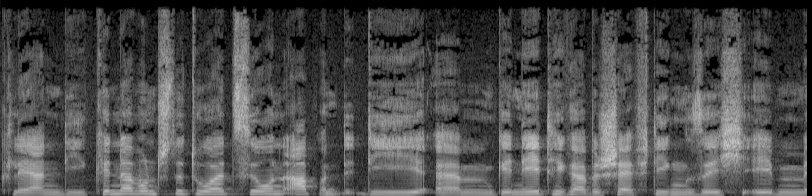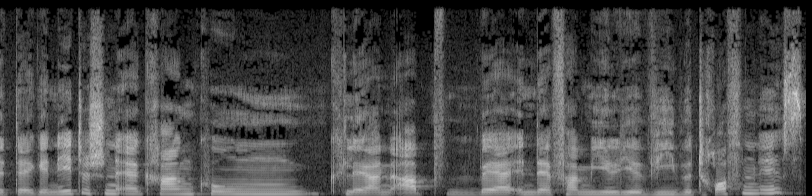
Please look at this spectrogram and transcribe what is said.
klären die Kinderwunschsituation ab und die ähm, Genetiker beschäftigen sich eben mit der genetischen Erkrankung, klären ab, wer in der Familie wie betroffen ist.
